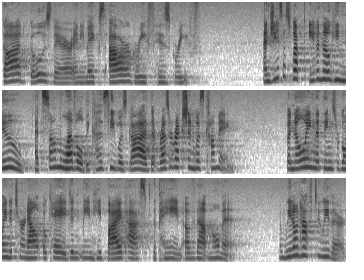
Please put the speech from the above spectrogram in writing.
God goes there and he makes our grief his grief. And Jesus wept even though he knew at some level, because he was God, that resurrection was coming. But knowing that things were going to turn out okay didn't mean he bypassed the pain of that moment. And we don't have to either.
